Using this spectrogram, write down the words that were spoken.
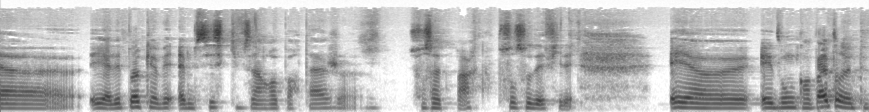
euh, à l'époque, il y avait M6 qui faisait un reportage euh, sur cette marque, sur ce défilé. Et, et donc, en fait, on était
